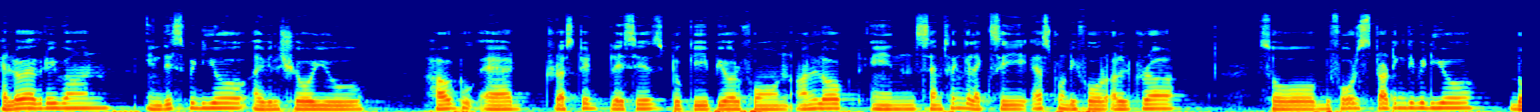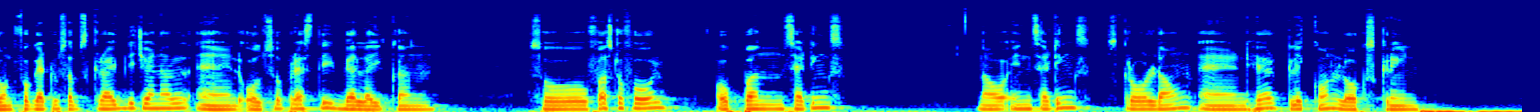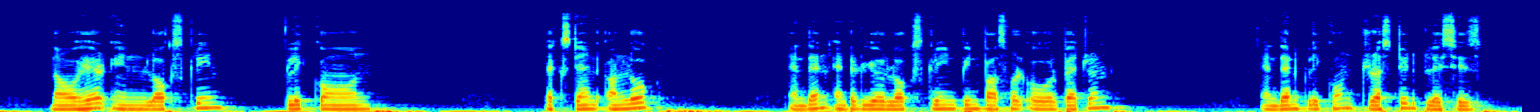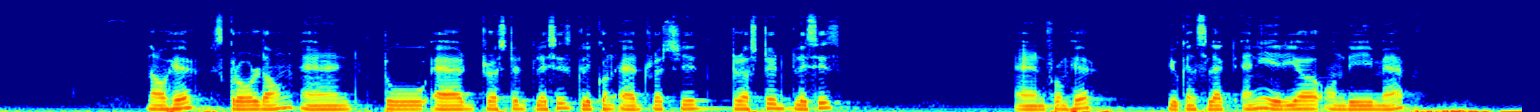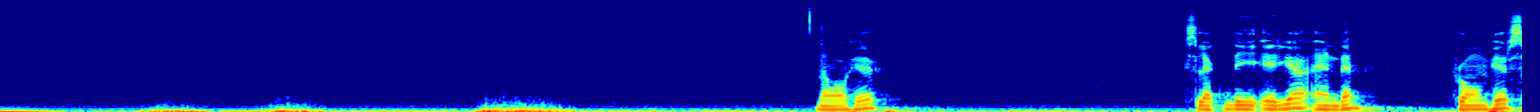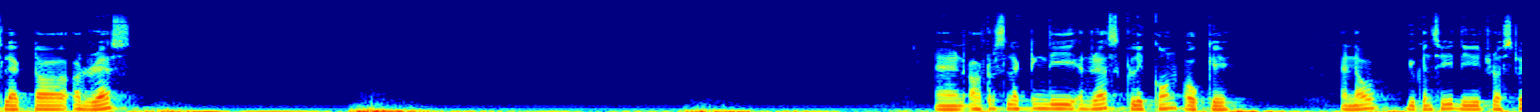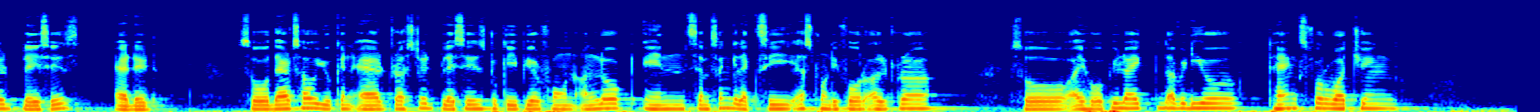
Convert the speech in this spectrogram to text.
Hello everyone, in this video I will show you how to add trusted places to keep your phone unlocked in Samsung Galaxy S24 Ultra. So before starting the video, don't forget to subscribe the channel and also press the bell icon. So first of all, open settings. Now in settings, scroll down and here click on lock screen now here in lock screen click on extend unlock and then enter your lock screen pin password or pattern and then click on trusted places. Now here scroll down and to add trusted places click on add trusted trusted places. And from here you can select any area on the map now here. Select the area and then from here select uh, address. And after selecting the address click on ok. And now you can see the trusted place is added so that's how you can add trusted places to keep your phone unlocked in Samsung Galaxy S24 Ultra. So I hope you liked the video. Thanks for watching.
